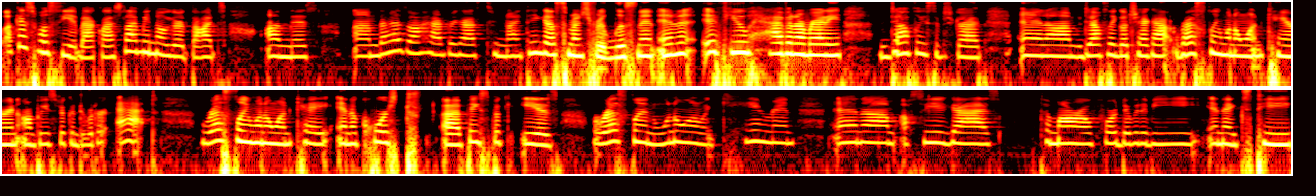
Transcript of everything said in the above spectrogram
I guess we'll see it backlash. Let me know your thoughts on this. Um, that is all I have for you guys tonight. Thank you guys so much for listening. And if you haven't already, definitely subscribe and um, definitely go check out Wrestling 101 Karen on Facebook and Twitter at Wrestling 101K. And of course, t- uh, Facebook is Wrestling 101 with Karen. And um, I'll see you guys tomorrow for WWE NXT.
